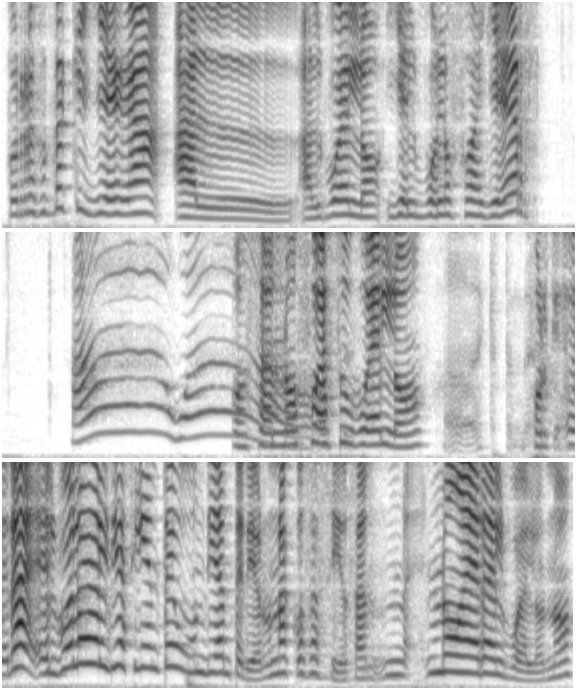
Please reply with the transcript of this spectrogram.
Pues resulta que llega al, al vuelo y el vuelo fue ayer. Ah, wow. O sea, no fue a su vuelo. Ay, qué pendejo. Porque era, el vuelo era el día siguiente o un día anterior, una cosa así, o sea, no era el vuelo, ¿no?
